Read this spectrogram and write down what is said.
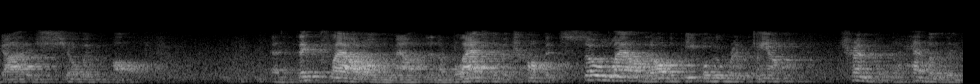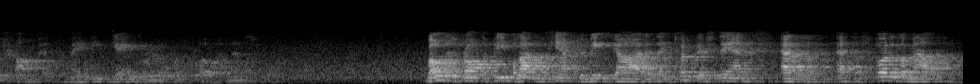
God is showing off. A thick cloud on the mountain and a blast of a trumpet so loud that all the people who were in camp trembled. A heavenly trumpet. Maybe Gabriel was blowing this. Moses brought the people out of the camp to meet God, and they took their stand at the, at the foot of the mountain.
